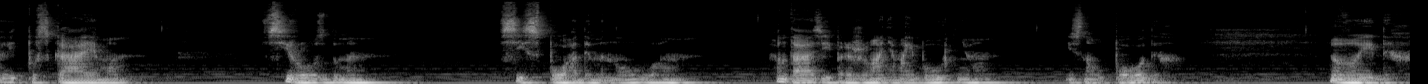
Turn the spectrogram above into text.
відпускаємо всі роздуми, всі спогади минулого фантазії, переживання майбутнього, і знову подих, видих.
